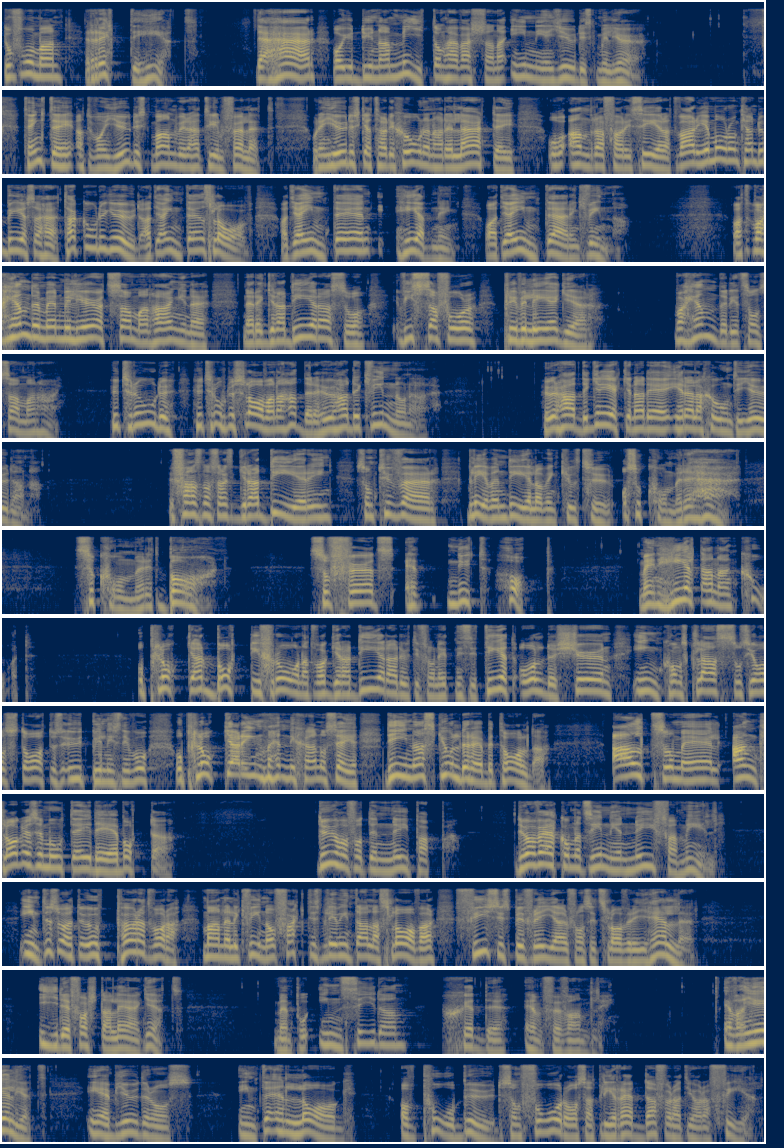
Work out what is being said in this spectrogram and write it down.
Då får man rättighet. Det här var ju dynamit, de här verserna, in i en judisk miljö. Tänk dig att du var en judisk man vid det här tillfället och den judiska traditionen hade lärt dig och andra fariser att varje morgon kan du be så här. Tack gode Gud att jag inte är en slav, att jag inte är en hedning och att jag inte är en kvinna. Att, vad händer med en miljö, ett sammanhang när, när det graderas och vissa får privilegier? Vad händer i ett sådant sammanhang? Hur tror, du, hur tror du slavarna hade det? Hur hade kvinnorna det? Hur hade grekerna det i relation till judarna? Det fanns någon slags gradering som tyvärr blev en del av en kultur. Och så kommer det här. Så kommer ett barn. Så föds ett nytt hopp med en helt annan kod. Och plockar bort ifrån att vara graderad utifrån etnicitet, ålder, kön, inkomstklass, social status, utbildningsnivå. Och plockar in människan och säger dina skulder är betalda. Allt som är anklagelse mot dig, det är borta. Du har fått en ny pappa. Du har välkomnats in i en ny familj. Inte så att du upphör att vara man eller kvinna och faktiskt blev inte alla slavar fysiskt befriade från sitt slaveri heller. I det första läget. Men på insidan skedde en förvandling. Evangeliet erbjuder oss inte en lag av påbud som får oss att bli rädda för att göra fel.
